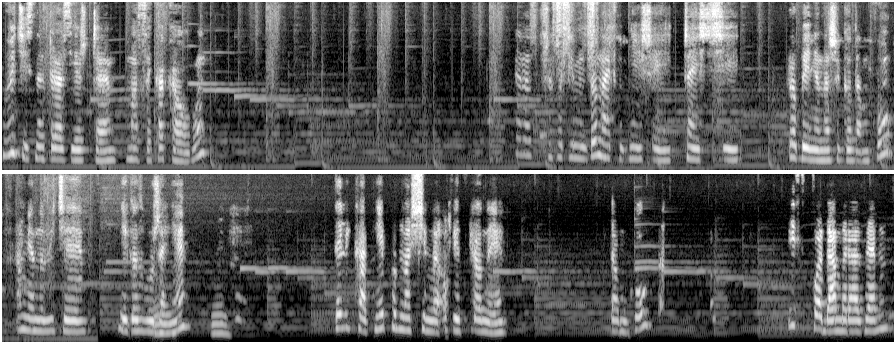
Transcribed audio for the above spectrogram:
wycisnę teraz jeszcze masę kakaową. Teraz przechodzimy do najtrudniejszej części robienia naszego domku, a mianowicie jego złożenie. Delikatnie podnosimy obie strony domku i składamy razem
